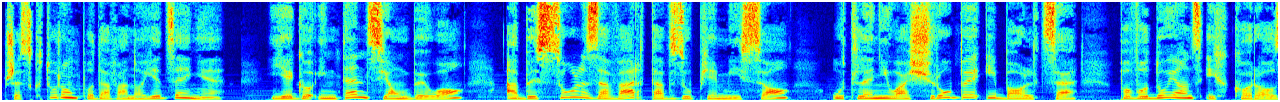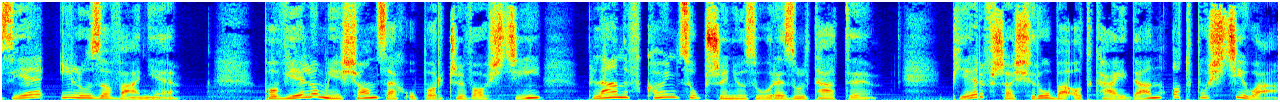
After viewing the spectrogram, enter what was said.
przez którą podawano jedzenie. Jego intencją było, aby sól zawarta w zupie miso utleniła śruby i bolce, powodując ich korozję i luzowanie. Po wielu miesiącach uporczywości plan w końcu przyniósł rezultaty. Pierwsza śruba od kajdan odpuściła.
